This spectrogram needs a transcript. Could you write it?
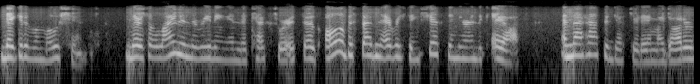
negative emotions. And there's a line in the reading in the text where it says, all of a sudden everything shifts and you're in the chaos. And that happened yesterday. My daughter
